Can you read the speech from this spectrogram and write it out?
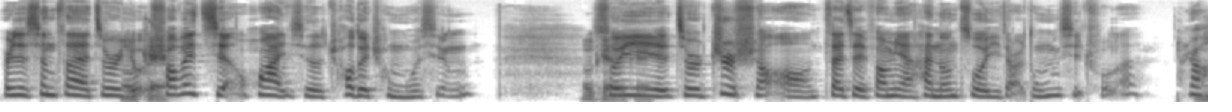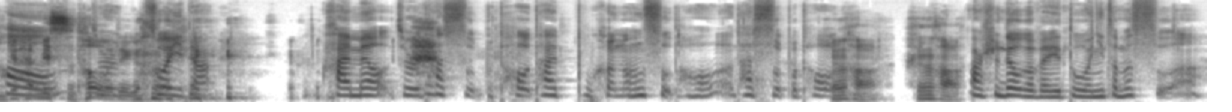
而且现在就是有稍微简化一些的超对称模型所以就是至少在这方面还能做一点东西出来。然后没死透就是这个做一点，还没有，就是他死不透，他不可能死透了，他死不透。很。好，很好。二十六个维度，你怎么死啊？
